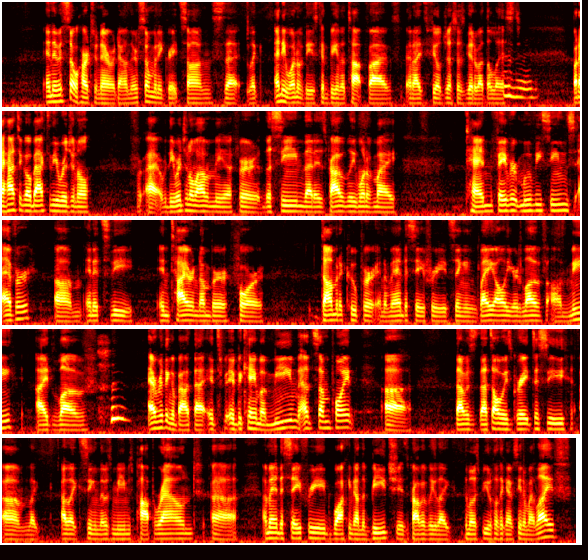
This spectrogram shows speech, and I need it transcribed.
and it was so hard to narrow down. There's so many great songs that like any one of these could be in the top five, and I feel just as good about the list. Mhm. But I had to go back to the original, for, uh, the original Mamma Mia for the scene that is probably one of my ten favorite movie scenes ever, um, and it's the entire number for Dominic Cooper and Amanda Seyfried singing "Lay All Your Love on Me." I love everything about that. It's it became a meme at some point. Uh, that was that's always great to see. Um, like I like seeing those memes pop around. Uh, Amanda Seyfried walking down the beach is probably like the most beautiful thing I've seen in my life.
